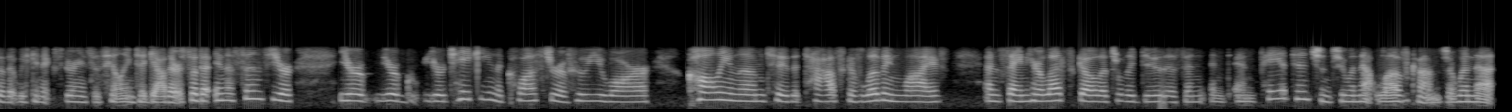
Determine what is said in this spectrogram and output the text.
so that we can experience this healing together. So that in a sense you're you're you're you're taking the cluster of who you are, calling them to the task of living life and saying, Here, let's go, let's really do this and, and, and pay attention to when that love comes or when that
